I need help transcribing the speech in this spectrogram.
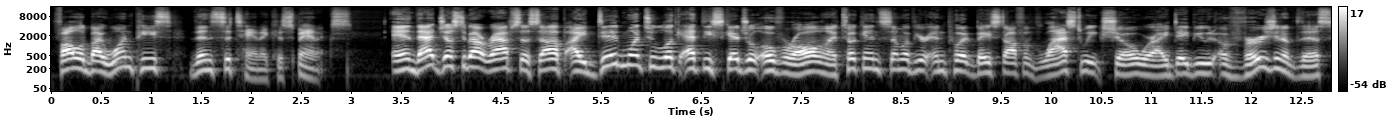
followed by One Piece, then Satanic Hispanics. And that just about wraps us up. I did want to look at the schedule overall, and I took in some of your input based off of last week's show where I debuted a version of this,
